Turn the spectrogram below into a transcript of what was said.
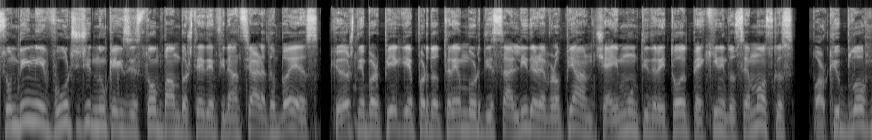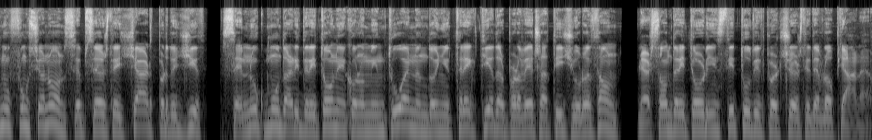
Sundimi i Vuçiçit nuk ekziston pa mbështetjen financiare të BE-së. Kjo është një përpjekje për të trembur disa liderë evropianë që ai mund t'i drejtohet Pekinit ose Moskës, por ky bllok nuk funksionon sepse është e qartë për të gjithë se nuk mund ta ridrejtoni ekonominë tuaj në ndonjë treg tjetër përveç atij që ju rrethon, vlerëson drejtori i Institutit për Çështjet Evropiane.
